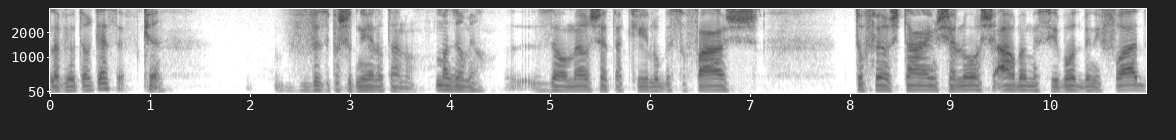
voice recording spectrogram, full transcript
להביא יותר כסף. כן. וזה פשוט ניהל אותנו. מה זה אומר? זה אומר שאתה כאילו בסופש תופר שתיים, שלוש, ארבע מסיבות בנפרד.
